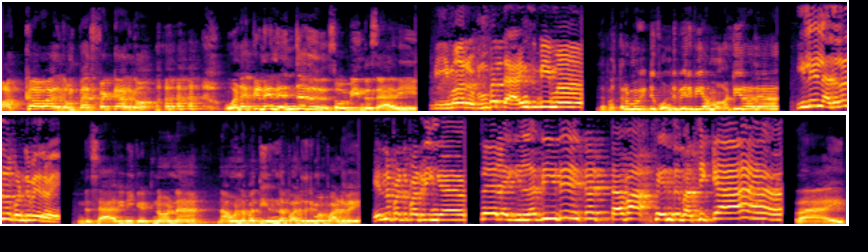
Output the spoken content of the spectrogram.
பக்காவா இருக்கும் பெர்ஃபெக்டா இருக்கும். உனக்குன்னே நெஞ்சது சோபி இந்த சாரி பத்திரமா வீட்டுக்கு கொண்டு போயிருப்பியா மாட்டிராத இல்ல இல்ல அதெல்லாம் நான் கொண்டு போயிருவேன் இந்த சாரி நீ கெட்டினோன்ன நான் உன்னை பத்தி என்ன பாட்டு தெரியுமா பாடுவேன்? ரைட்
